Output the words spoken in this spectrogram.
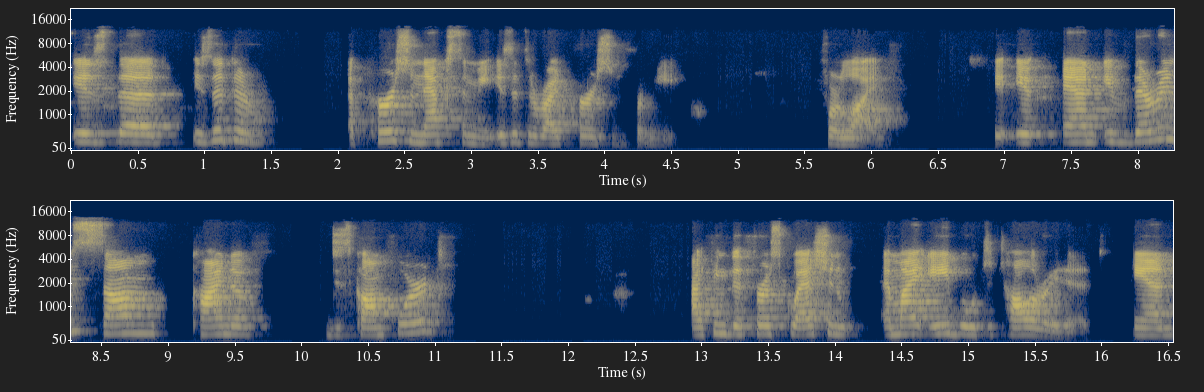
Is that is it the a person next to me is it the right person for me for life? If and if there is some kind of discomfort i think the first question am i able to tolerate it? And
